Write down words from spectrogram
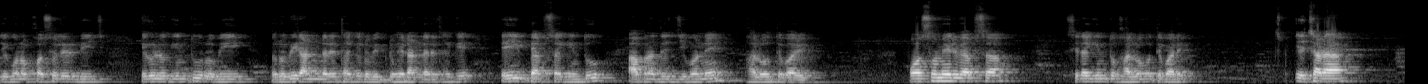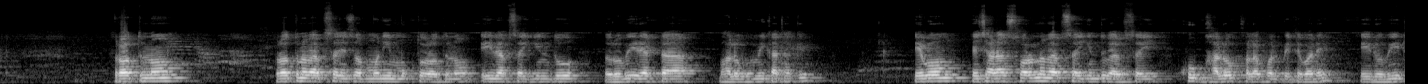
যে কোনো ফসলের বীজ, এগুলো কিন্তু রবি, রবির আন্ডারে থাকে, রবি গ্রহের আন্ডারে থাকে। এই ব্যবসা কিন্তু আপনাদের জীবনে ভালো হতে পারে। পশমের ব্যবসা, সেটা কিন্তু ভালো হতে পারে। এছাড়া রত্ন রত্ন ব্যবসা, যেসব মণি মুক্ত রত্ন, এই ব্যবসায় কিন্তু রবির একটা ভালো ভূমিকা থাকে। এবং এছাড়া স্বর্ণ ব্যবসায় কিন্তু ব্যবসায়ী খুব ভালো ফলাফল পেতে পারে এই রবির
